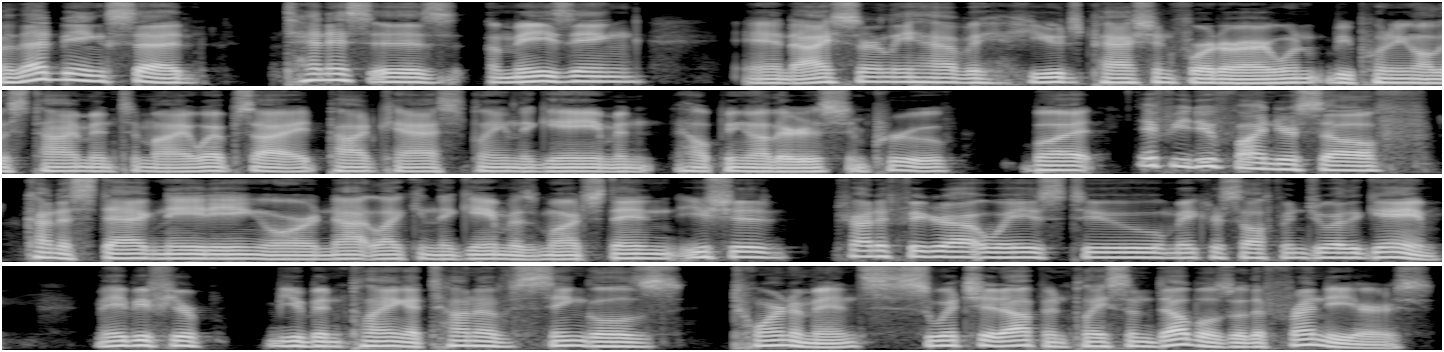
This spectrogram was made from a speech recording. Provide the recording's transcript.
But that being said, tennis is amazing and I certainly have a huge passion for it or I wouldn't be putting all this time into my website, podcast, playing the game and helping others improve. But if you do find yourself kind of stagnating or not liking the game as much, then you should try to figure out ways to make yourself enjoy the game. Maybe if you're you've been playing a ton of singles tournaments, switch it up and play some doubles with a friend of yours.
